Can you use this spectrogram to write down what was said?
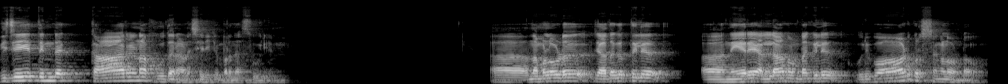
വിജയത്തിന്റെ കാരണഭൂതനാണ് ശരിക്കും പറഞ്ഞ സൂര്യൻ. നമ്മളോട് ജാതകത്തിൽ നേരെ അല്ല എന്നുണ്ടെങ്കിൽ ഒരുപാട് പ്രശ്നങ്ങളുണ്ടാവും.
